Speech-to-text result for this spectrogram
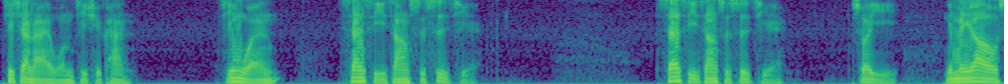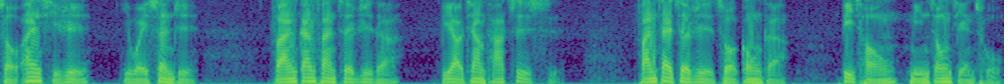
接下来，我们继续看经文三十一章十四节。三十一章十四节，所以你们要守安息日，以为圣日。凡干犯这日的，必要将他治死。凡在这日做工的，必从民中剪除。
